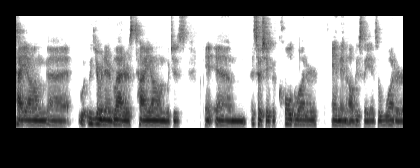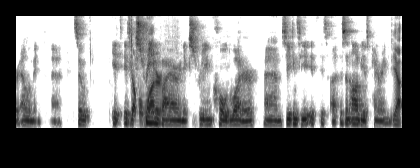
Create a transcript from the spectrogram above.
Taiyang uh, with urinary bladder is Taiyang, which is um, associated with cold water, and then obviously as a water element. Uh, so it, it's double extreme water. fire and extreme cold water. Um, so you can see it, it's uh, it's an obvious pairing. Yeah,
